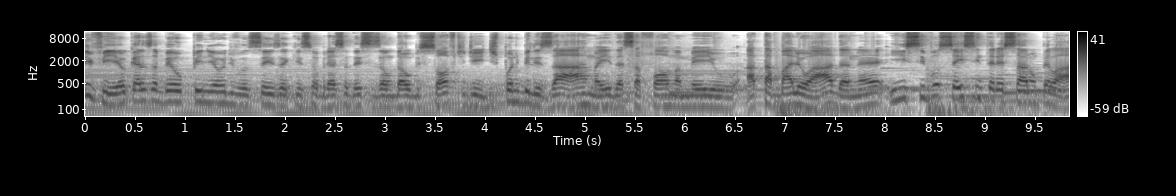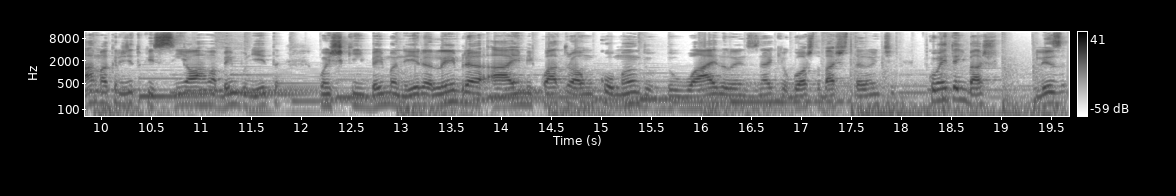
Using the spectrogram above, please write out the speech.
Enfim, eu quero saber a opinião de vocês aqui sobre essa decisão da Ubisoft de disponibilizar a arma aí dessa forma meio atabalhoada, né? E se vocês se interessaram pela arma, acredito que sim, é uma arma bem bonita, com skin bem maneira. Lembra a M4A1 Comando do Wildlands, né? Que eu gosto bastante. Comenta aí embaixo, beleza?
